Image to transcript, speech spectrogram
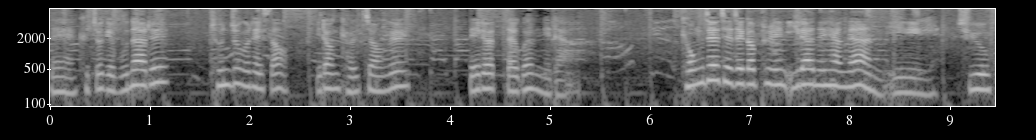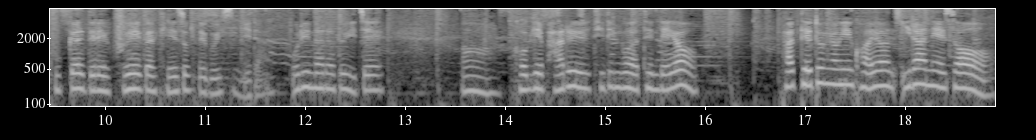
네, 그쪽의 문화를 존중을 해서 이런 결정을 내렸다고 합니다. 경제 제재가 풀린 이란을 향한 이 주요 국가들의 구애가 계속되고 있습니다. 우리나라도 이제 어, 거기에 발을 디딘 것 같은데요. 박 대통령이 과연 이란에서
